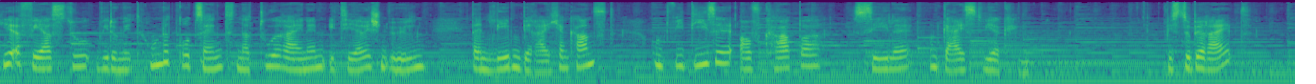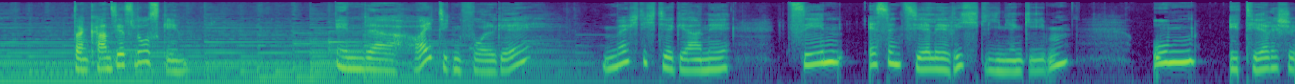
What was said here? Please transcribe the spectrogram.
Hier erfährst du, wie du mit 100% naturreinen ätherischen Ölen dein Leben bereichern kannst und wie diese auf Körper, Seele und Geist wirken. Bist du bereit? Dann kann es jetzt losgehen. In der heutigen Folge möchte ich dir gerne 10 essentielle Richtlinien geben, um ätherische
